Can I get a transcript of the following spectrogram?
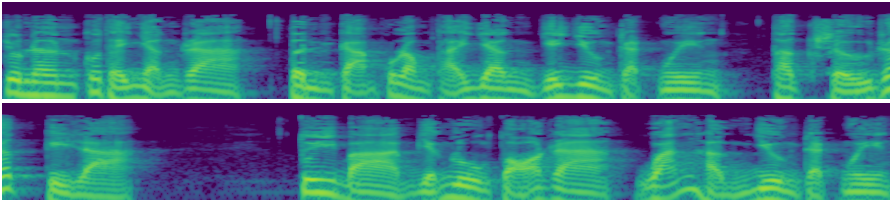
cho nên có thể nhận ra tình cảm của Long Thải Dân với Dương Trạch Nguyên thật sự rất kỳ lạ. Tuy bà vẫn luôn tỏ ra oán hận Dương Trạch Nguyên,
